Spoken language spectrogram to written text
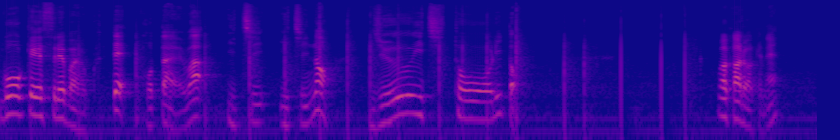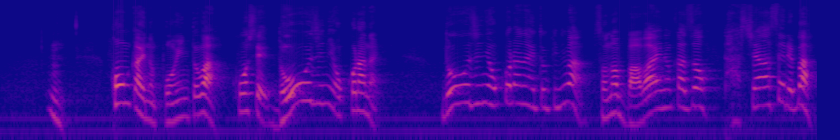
合計すればよくて答えは11の11通りと分かるわけね。うん、今回のポイントはこうして同時に起こらない同時に起こらない時にはその場合の数を足し合わせれば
